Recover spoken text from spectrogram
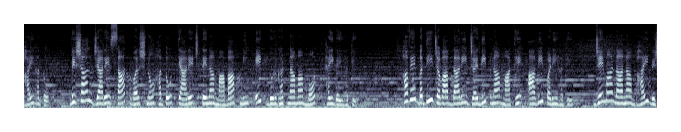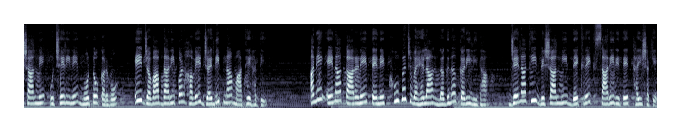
ભાઈ હતો. વિશાલ જ્યારે સાત વર્ષનો હતો ત્યારે જ તેના મા બાપની એક દુર્ઘટનામાં મોત થઈ ગઈ હતી. હવે બધી જવાબદારી જયદીપના માથે આવી પડી હતી, જેમાં નાના ભાઈ વિશાલને ઉછેરીને મોટો કરવો એ જવાબદારી પણ હવે જયદીપના માથે હતી. અને એના કારણે તેને ખૂબ જ વહેલા લગ્ન કરી લીધા, જેનાથી વિશાલની દેખરેખ સારી રીતે થઈ શકે.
